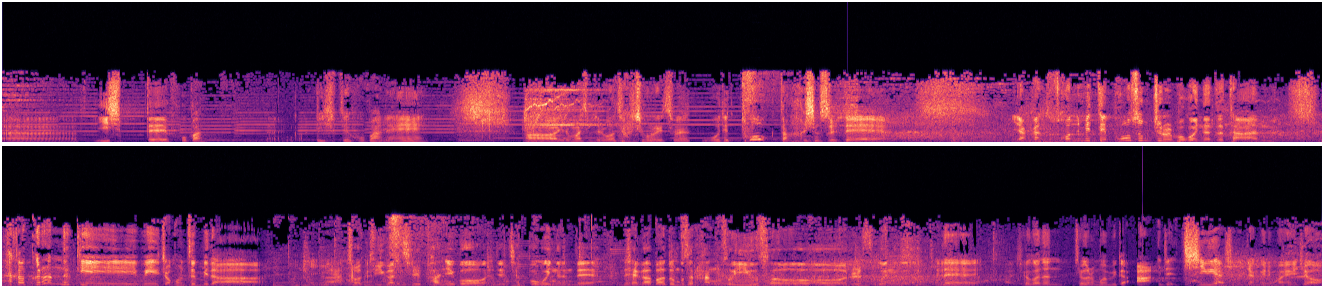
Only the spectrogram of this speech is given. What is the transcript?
어, 20대 후반? 20대 후반에 아 이런 말씀 드리면 다시 모르겠지만 어디 툭 당하셨을 때 약간 손 밑에 포승줄을 보고 있는 듯한 약간 그런 느낌이 조금 듭니다. 아, 저 뒤가 칠판이고 이제 책 보고 있는데 제가 봐도 무슨 항소 이유서를 쓰고 있는 것 같아요. 네. 저거는 저거는 뭡니까? 아 이제 시위하시는 장면이 모양이죠.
